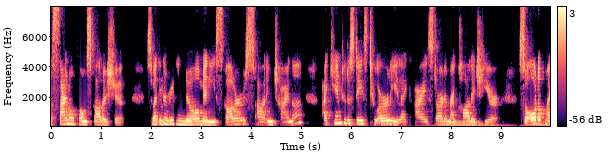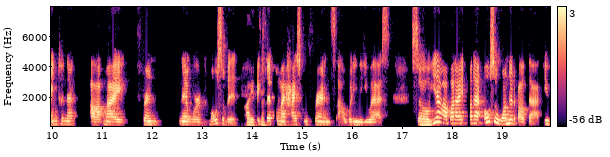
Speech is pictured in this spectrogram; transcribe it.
sinophone scholarship so i didn't really know many scholars uh, in china. I came to the states too early like i started my college here. So all of my internet uh, my friend network most of it right. except for my high school friends uh, within the us so mm-hmm. yeah, but I but I also wondered about that if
